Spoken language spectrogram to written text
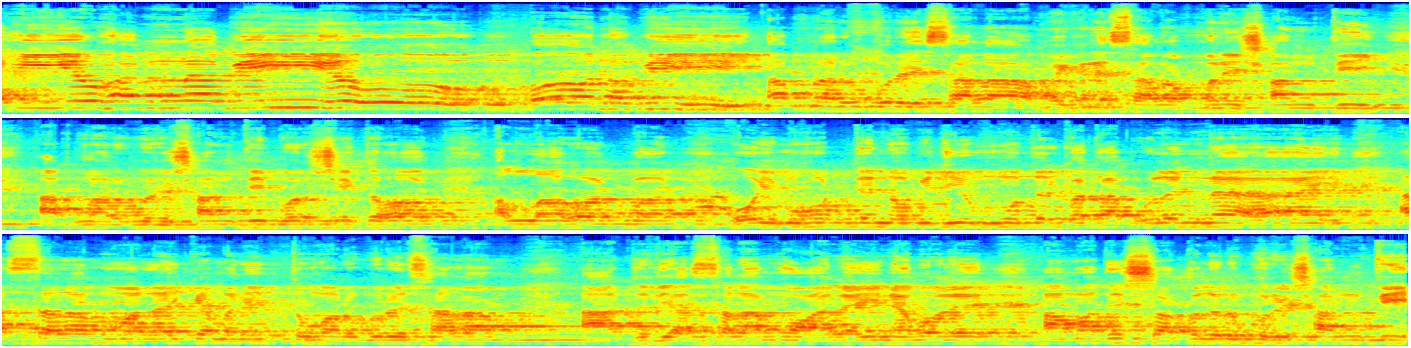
আইয়ুহান নাবিয়্যু। আপনার উপরে সালাম, এখানে সালাম মানে শান্তি। আপনার উপরে শান্তি বর্ষিত হোক। আল্লাহ আকবর। ওই মুহূর্তে নবীজি উম্মতের কথা ভুলেন নাই। আসসালাম আলাইকা মানে তোমার উপরে সালাম। আর যদি আসসালামু আলাইনা বলে, আমাদের সকলের উপরে শান্তি।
